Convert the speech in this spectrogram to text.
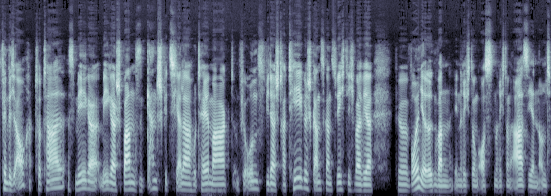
Finde ich auch total. Ist mega, mega spannend. Ist ein ganz spezieller Hotelmarkt und für uns wieder strategisch ganz, ganz wichtig, weil wir, wir wollen ja irgendwann in Richtung Osten, Richtung Asien und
